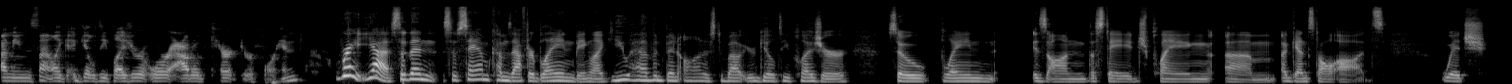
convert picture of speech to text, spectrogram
I mean it's not like a guilty pleasure or out of character for him. Right, yeah. So then so Sam comes after Blaine being like, You haven't been honest about your guilty pleasure. So Blaine is on the stage playing um against all odds, which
